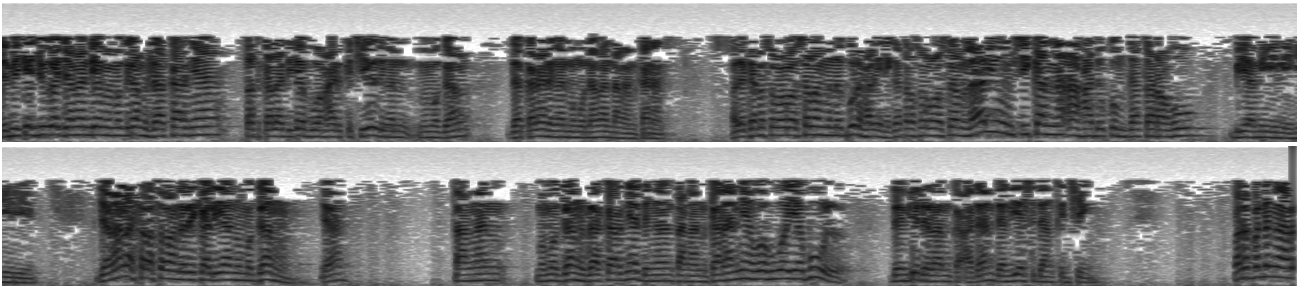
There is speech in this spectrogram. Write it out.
Demikian juga jangan dia memegang zakarnya tatkala dia buang air kecil dengan memegang zakarnya dengan menggunakan tangan kanan. Oleh karena Rasulullah SAW menegur hal ini. Kata Rasulullah SAW, La yumsikanna ahadukum zakarahu biyaminihi. Janganlah salah seorang dari kalian memegang ya tangan memegang zakarnya dengan tangan kanannya wa yabul dan dia dalam keadaan dan dia sedang kencing. Para pendengar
